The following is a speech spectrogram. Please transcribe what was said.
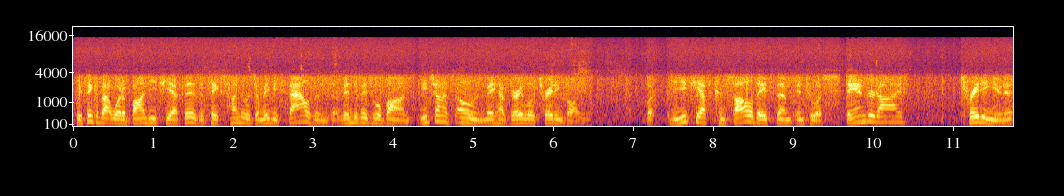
If we think about what a bond ETF is, it takes hundreds or maybe thousands of individual bonds. Each on its own may have very low trading volume. But the ETF consolidates them into a standardized trading unit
